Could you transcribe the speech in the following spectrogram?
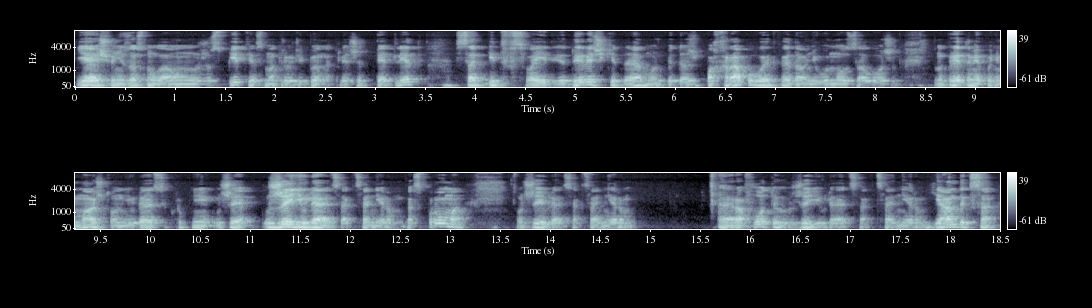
я еще не заснул, а он уже спит, я смотрю, ребенок лежит 5 лет, сопит в свои две дырочки, да, может быть даже похрапывает, когда у него нос заложен, но при этом я понимаю, что он является крупнее, уже, уже является акционером Газпрома, уже является акционером Аэрофлот уже является акционером Яндекса.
